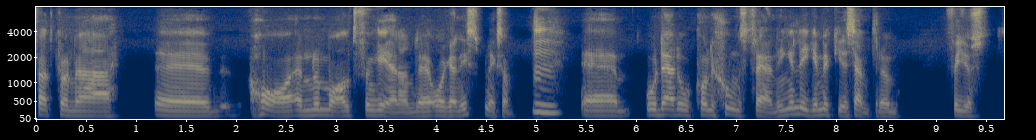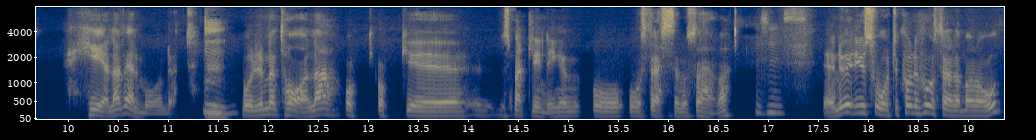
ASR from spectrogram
för att kunna eh, ha en normalt fungerande organism. Liksom. mm, Eh, och där då konditionsträningen ligger mycket i centrum för just hela välmåendet. mm. Både det mentala och, och eh, smärtlindringen och, och stressen och så här. Va? Eh, nu är det ju svårt att konditionsträna när man har ont.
